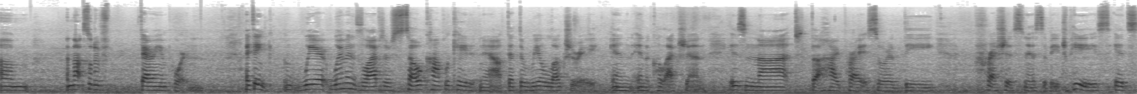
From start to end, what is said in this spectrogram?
Um, and that's sort of very important. I think where women's lives are so complicated now that the real luxury in, in a collection is not the high price or the preciousness of each piece. It's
